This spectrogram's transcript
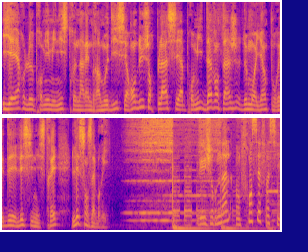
Hier, le Premier ministre Narendra Modi s'est rendu sur place et a promis davantage de moyens pour aider les sinistrés, les sans-abri. Journal en français facile.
